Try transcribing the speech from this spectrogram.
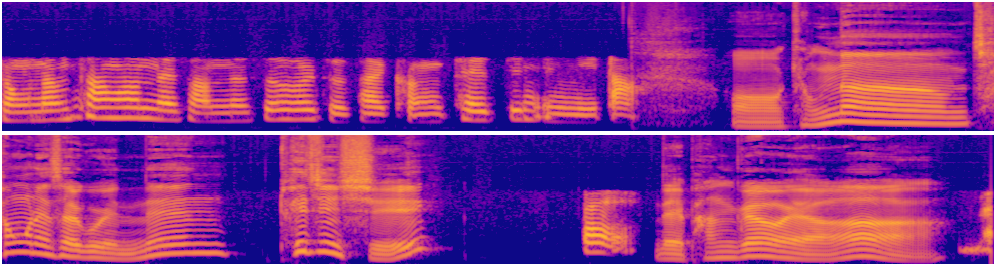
경남 창원에 사는 22살 강태진입니다. 어, 경남 창원에 살고 있는 퇴진씨. 네, 네, 반가워요. 네.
